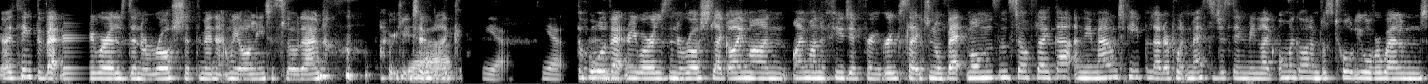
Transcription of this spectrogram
Yeah, I think the veterinary world is in a rush at the minute and we all need to slow down. I really do like Yeah. yeah. the whole veterinary world is in a rush. Like i'm on i'm on a few different groups like you know vet mums and stuff like that. And the amount of people that are putting messages in being like oh my god i'm just totally overwhelmed.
